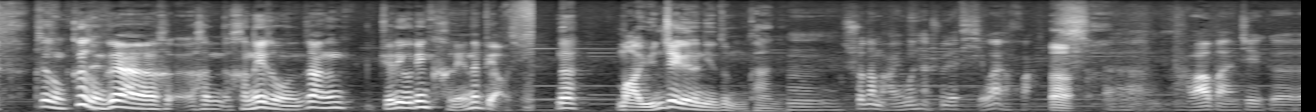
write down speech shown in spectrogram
这种各种各样很很很那种让人觉得有点可怜的表情。那马云这个呢，你怎么看呢？嗯，说到马云，我想说一个题外话。啊，呃，马老板这个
